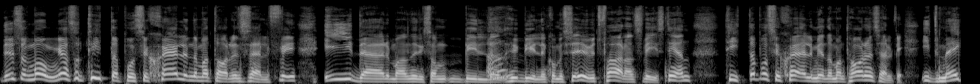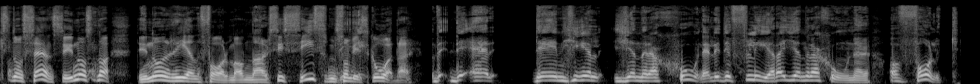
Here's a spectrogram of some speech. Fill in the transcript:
det är så många som tittar på sig själv när man tar en selfie i där man liksom bilden, hur bilden kommer se ut, förhandsvisningen. Titta på sig själv medan man tar en selfie. It makes no sense. Det är någon, snar, det är någon ren form av narcissism som vi skådar. Det, det, är, det är en hel generation, eller det är flera generationer av folk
